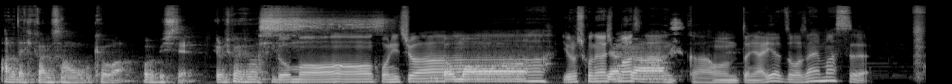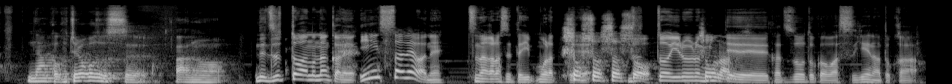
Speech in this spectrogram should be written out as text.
新田ひかるさんを今日はお呼びしてよろしくお願いします。どうもこんにちはどうもよろしくお願いします。なんか本当にありがとうございます。なんかこちらこそです。あのでずっとあのなんかねインスタではねつながらせてもらってそうそうそうずそう。っといろいろ見て活動とかはすげえなとか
